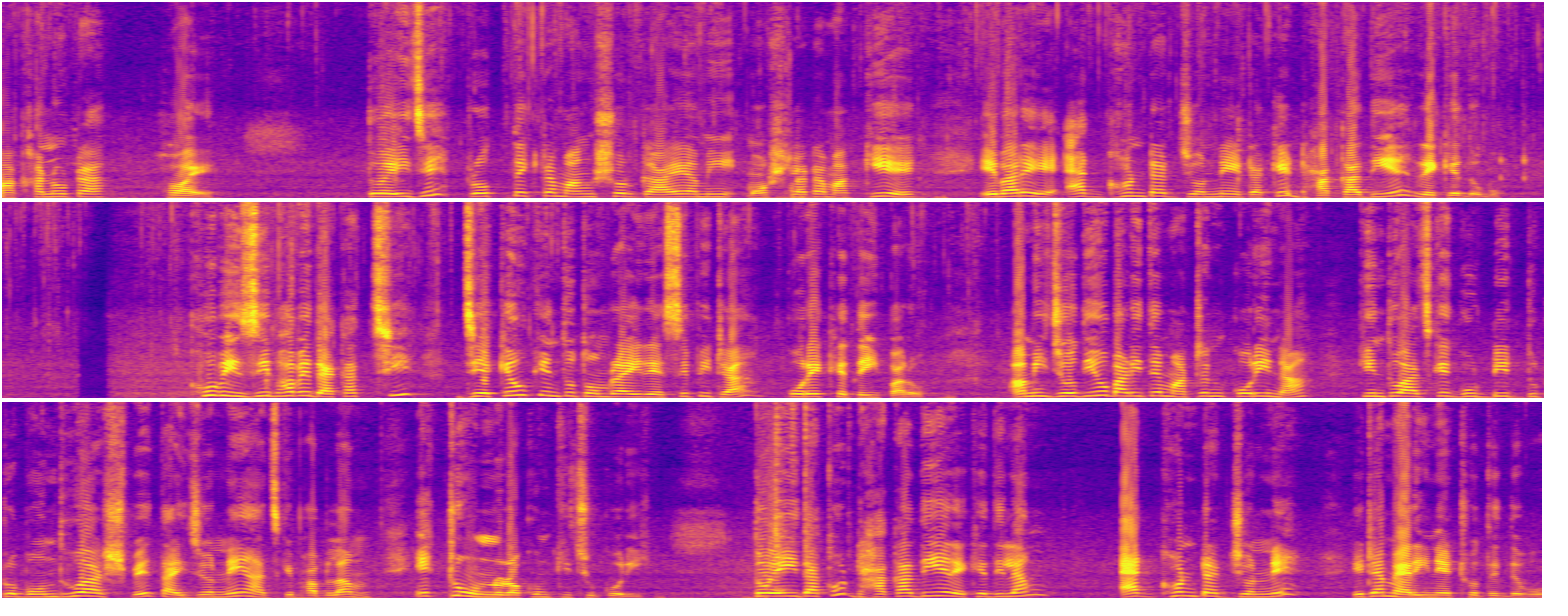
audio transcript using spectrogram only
মাখানোটা হয়। তো এই যে প্রত্যেকটা মাংসর গায়ে আমি মশলাটা মাখিয়ে এবারে এক ঘণ্টার জন্য এটাকে ঢাকা দিয়ে রেখে দেবো। খুব ইজিভাবে দেখাচ্ছি, যে কেউ কিন্তু তোমরা এই রেসিপিটা করে খেতেই পারো। আমি যদিও বাড়িতে মাটন করি না কিন্তু আজকে গুড্ডির দুটো বন্ধু আসবে, তাই জন্যেই আজকে ভাবলাম একটু অন্যরকম কিছু করি। তো এই দেখো, ঢাকা দিয়ে রেখে দিলাম, এক ঘণ্টার জন্যে এটা ম্যারিনেট হতে দেবো।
